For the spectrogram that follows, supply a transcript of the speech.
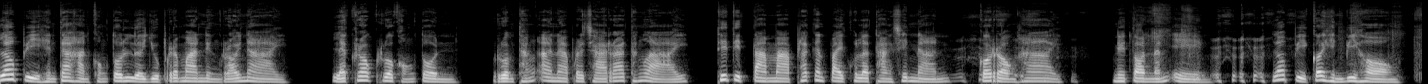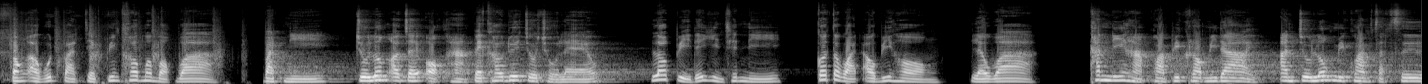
เล่าปีเห็นทหารของตนเหลืออยู่ประมาณหนึ่งร้อยนาย และครอบครัวของตน รวมทั้งอาณาประชาราชทั้งหลาย ที่ติดตามมาพลักกันไปคนละทางเช่นนั้น ก็ร้องไห้ ในตอนนั้นเอง เล่าปีก็เห็นบีฮอง ต้องอาวุธบาดเจ็บวิ่งเข้ามาบอกว่า บัดนี้จูล่งเอาใจออกห่างไปเข้าด้วยโจโฉแล้ว เล่าปีได้ยินเช่นนี้ ก็ตวาดเอาบีฮอง แล้วว่า ท่านนี้หาความพิเคราะห์ไม่ได้ อันจูล่งมีความสัตย์ซื่อ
